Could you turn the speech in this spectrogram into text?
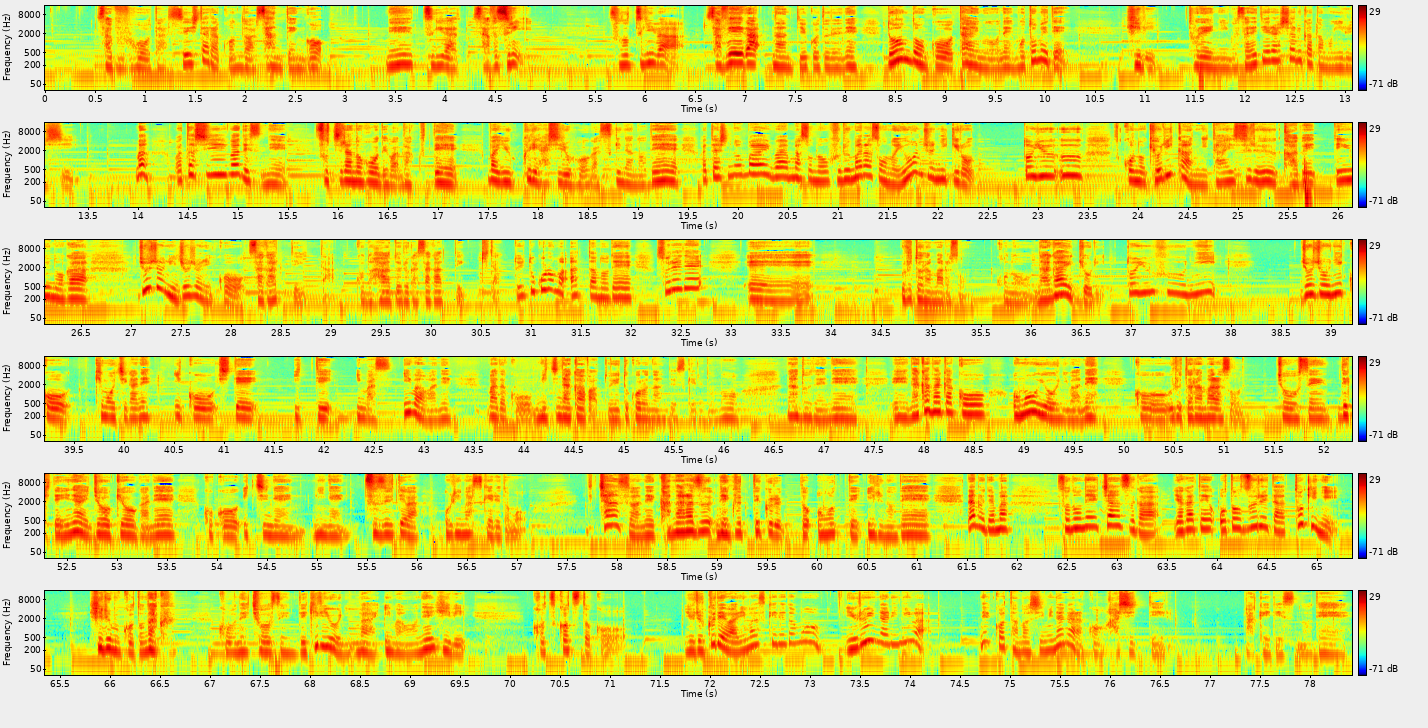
サブ4を達成したら今度は3.5ね次はサブ3その次はサブ映画なんていうことでねどんどんこうタイムをね求めて日々トレーニングされていらっしゃる方もいるしまあ私はですねそちらの方ではなくて、まあ、ゆっくり走る方が好きなので私の場合は、まあ、そのフルマラソンの42キロというこの距離感に対する壁っていうのが徐々に徐々にこう下がっていったこのハードルが下がってきたというところもあったのでそれで、えー、ウルトラマラソンこの長い距離というふうに徐々にこう気持ちがね移行していっています。今はねまだこう道半ばというところなんですけれどもなのでね、えー、なかなかこう思うようにはねこうウルトラマラソン挑戦できていない状況がねここ1年2年続いてはおりますけれどもチャンスはね必ず巡ってくると思っているのでなのでまあそのねチャンスがやがて訪れた時にひるむことなくこうね挑戦できるようにまあ今もね日々コツコツとこう緩くではありますけれども緩いなりには、ね、こう楽しみながらこう走っているわけですので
